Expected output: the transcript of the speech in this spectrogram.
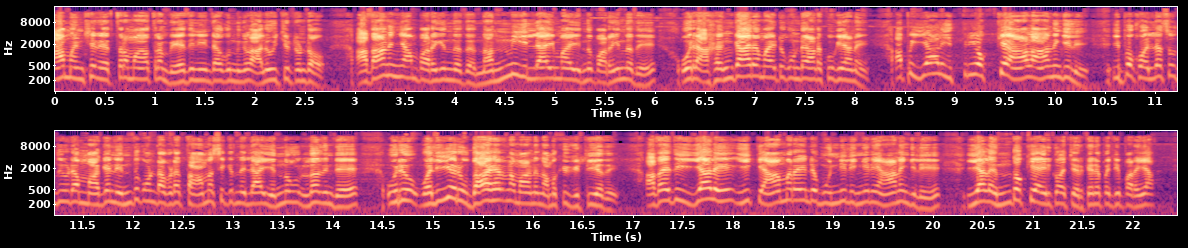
ആ മനുഷ്യന് എത്രമാത്രം വേദന ഉണ്ടാകും നിങ്ങൾ ആലോചിച്ചിട്ടുണ്ടോ? അതാണ് ഞാൻ പറയുന്നത്. നന്ദിയില്ലായ്മ എന്ന് പറയുന്നത് ഒരു അഹങ്കാരമായിട്ട് കൊണ്ട് നടക്കുകയാണ്. അപ്പം ഇയാൾ ഇത്രയൊക്കെ ആളാണെങ്കിൽ ഇപ്പോൾ കൊല്ലസുധിയുടെ മകൻ എന്തുകൊണ്ട് അവിടെ താമസിക്കുന്നില്ല എന്നുള്ളതിന്റെ ഒരു വലിയൊരു ഉദാഹരണമാണ് നമുക്ക് കിട്ടിയത്. അതായത് ഇയാൾ ഈ ക്യാമറേന്റെ മുന്നിൽ ഇങ്ങനെയാണെങ്കിൽ ഇയാൾ എന്തൊക്കെയായിരിക്കും ആ ചെറുക്കനെ പറ്റി പറയുക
